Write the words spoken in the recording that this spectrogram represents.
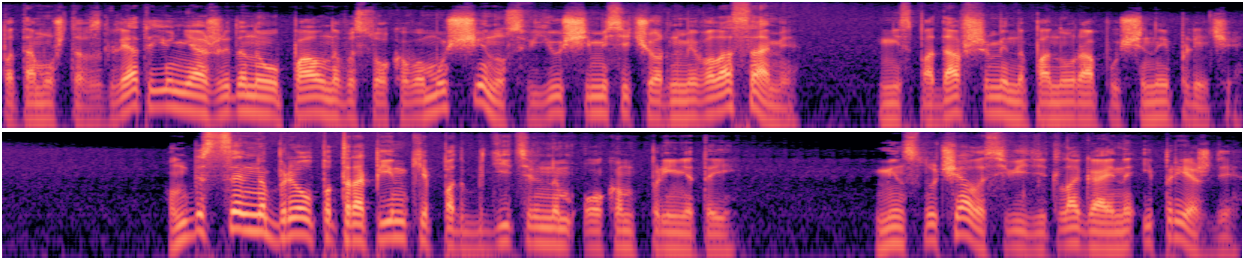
потому что взгляд ее неожиданно упал на высокого мужчину с вьющимися черными волосами — не спадавшими на понуро опущенные плечи. Он бесцельно брел по тропинке под бдительным оком принятой. Мин случалось видеть Логайна и прежде.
